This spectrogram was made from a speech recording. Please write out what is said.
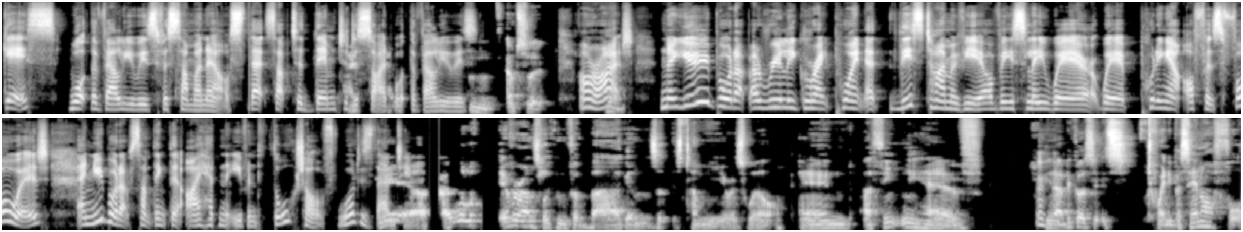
guess what the value is for someone else. That's up to them to decide what the value is. Mm, absolutely. All right. Yeah. Now you brought up a really great point at this time of year, obviously where we're putting our offers forward and you brought up something that I hadn't even thought of. What is that? Yeah. Well, look, everyone's looking for bargains at this time of year as well. And I think we have Mm-hmm. you know, because it's 20% off or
